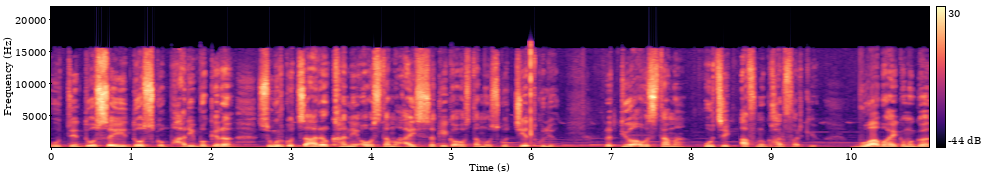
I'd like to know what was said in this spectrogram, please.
ऊ चाहिँ दोषै दोषको भारी बोकेर सुँगुरको चारो खाने अवस्थामा आइसकेको अवस्थामा उसको चेत खुल्यो र त्यो अवस्थामा ऊ चाहिँ आफ्नो घर फर्क्यो। बुवा भएकोमा गयो।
